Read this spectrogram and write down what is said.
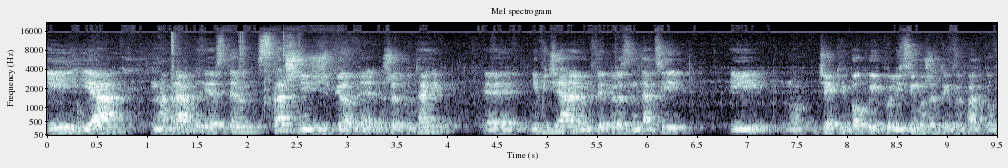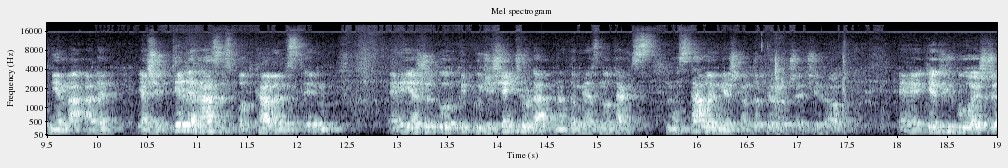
I ja naprawdę jestem strasznie zdziwiony, że tutaj e, nie widziałem tej prezentacji i no, dzięki Bogu i policji może tych wypadków nie ma, ale ja się tyle razy spotkałem z tym. E, Jeżdżę tu od kilkudziesięciu lat, natomiast no tak na stałe mieszkam dopiero trzeci Kiedyś było jeszcze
